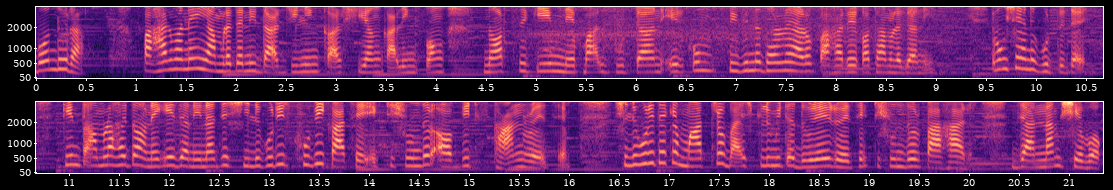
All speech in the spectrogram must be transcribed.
বন্ধুরা, পাহাড় মানেই আমরা জানি দার্জিলিং, কার্শিয়াং, কালিম্পং, নর্থ সিকিম, নেপাল, ভুটান, এরকম বিভিন্ন ধরনের আরও পাহাড়ের কথা আমরা জানি এবং সেখানে ঘুরতে যাই। কিন্তু আমরা হয়তো অনেকেই জানি না যে শিলিগুড়ির খুবই কাছে একটি সুন্দর অফবিট স্থান রয়েছে। শিলিগুড়ি থেকে মাত্র বাইশ কিলোমিটার দূরেই রয়েছে একটি সুন্দর পাহাড়, যার নাম সেবক।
